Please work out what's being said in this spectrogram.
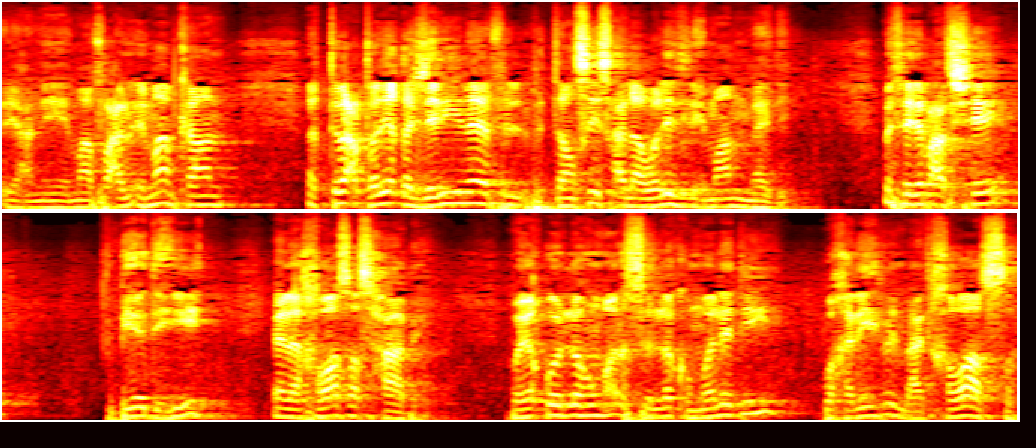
يعني ما فعل الإمام كان اتبع طريقة جليلة في ال- في التنصيص على ولد الإمام المهدي. مثل يبعث شيء بيده إلى خواص أصحابه ويقول لهم أرسل لكم ولدي وخليفة بعد خواصه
